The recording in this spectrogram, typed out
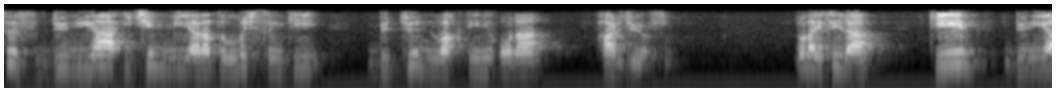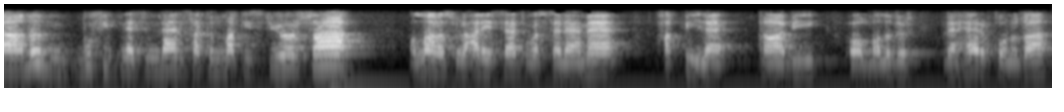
sırf dünya için mi yaratılmışsın ki bütün vaktini ona harcıyorsun? Dolayısıyla kim dünyanın bu fitnesinden sakınmak istiyorsa Allah Resulü Aleyhisselatü Vesselam'e hakkı ile tabi olmalıdır ve her konuda,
